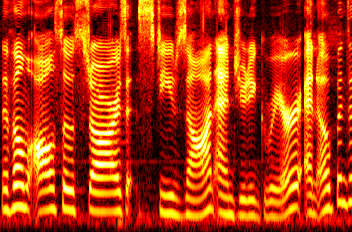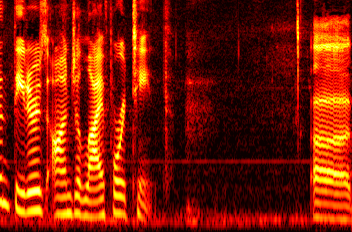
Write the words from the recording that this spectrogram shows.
The film also stars Steve Zahn and Judy Greer and opens in theaters on July 14th. Uh,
